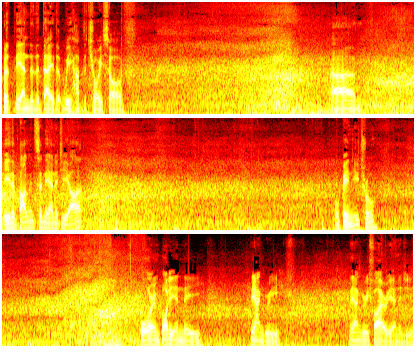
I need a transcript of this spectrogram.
but at the end of the day, that we have the choice of um, either balancing the energy out or being neutral or embodying the the angry the angry fiery energy.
